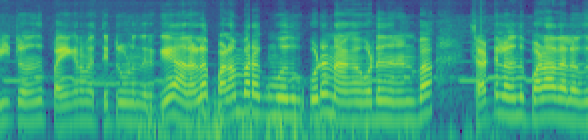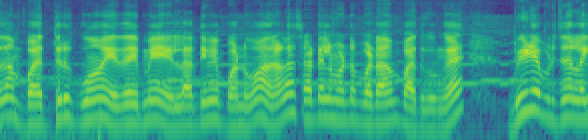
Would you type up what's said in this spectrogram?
வீட்டில் வந்து பயங்கரமாக திட்டு விழுந்திருக்கு. அதனால் பழம் பறக்கும் போது கூட நாங்கள் கூட நண்பா சட்டையில் வந்து படாத அளவுக்கு தான் திருக்குவோம். எதையுமே எல்லாத்தையுமே பண்ணுவோம். அதனால் சட்டையில் மட்டும் படாமல் பார்த்துக்கோங்க வீடியோ பிடிச்சா லைக்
